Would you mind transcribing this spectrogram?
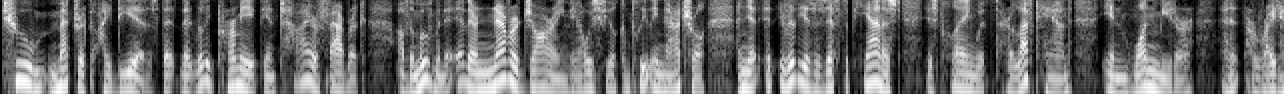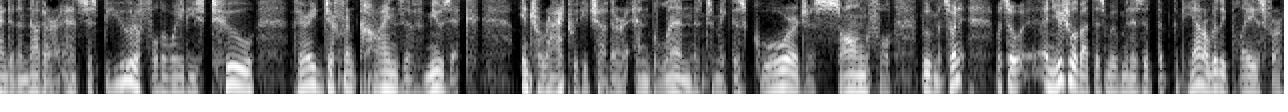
two metric ideas that, that really permeate the entire fabric of the movement. They're never jarring. They always feel completely natural. And yet it really is as if the pianist is playing with her left hand in one meter and her right hand in another. And it's just beautiful the way these two very different kinds of music interact with each other and blend to make this gorgeous, songful movement. So, what's so unusual about this movement is that the, the piano really plays for,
